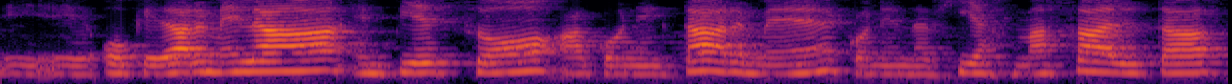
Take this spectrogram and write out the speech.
eh, o quedármela, empiezo a conectarme con energías más altas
